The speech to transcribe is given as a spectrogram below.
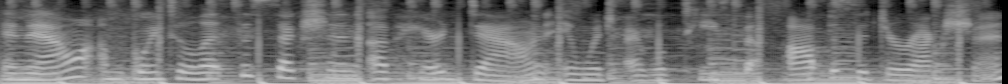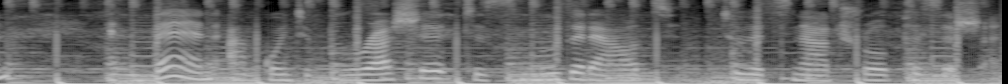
And now I'm going to let this section of hair down in which I will tease the opposite direction and then I'm going to brush it to smooth it out to its natural position.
